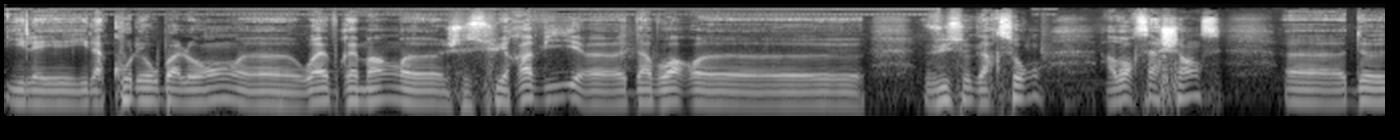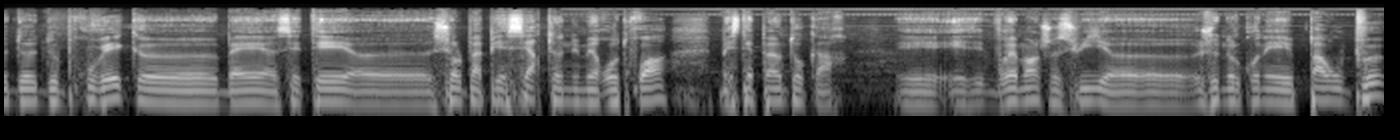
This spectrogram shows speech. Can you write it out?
il, a collé au ballon. ouais, vraiment, je suis ravi d'avoir vu ce garçon avoir sa chance de, prouver que ben, c'était sur le papier certes un numéro 3, mais c'était pas un tocard. Et, vraiment, euh, je ne le connais pas ou peu,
